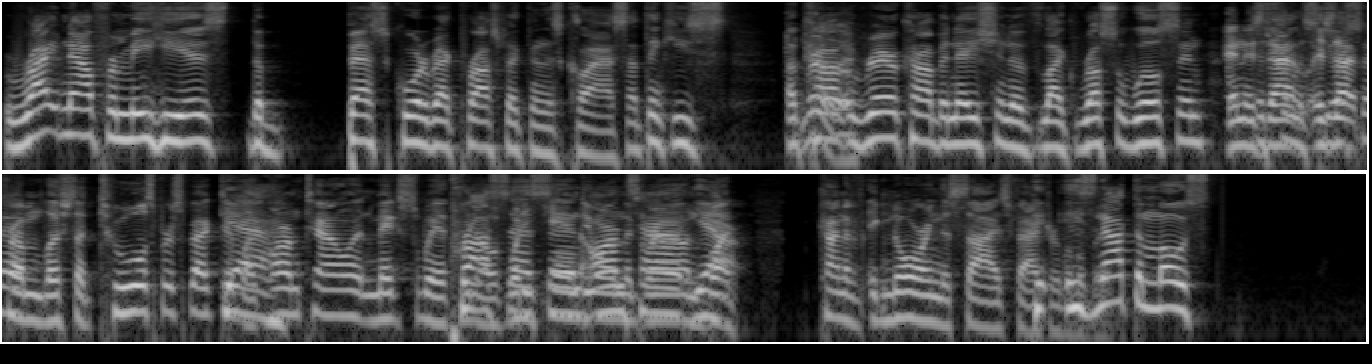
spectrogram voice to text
right now for me, he is the best quarterback prospect in this class. I think he's a, com- Really? a rare combination of like Russell Wilson. And is that is skill set. from just a tools perspective, Yeah. like arm talent mixed with you know, what he Processing, can do on arm the talent, ground, yeah. but kind of ignoring the size factor. a he's bit. not the most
